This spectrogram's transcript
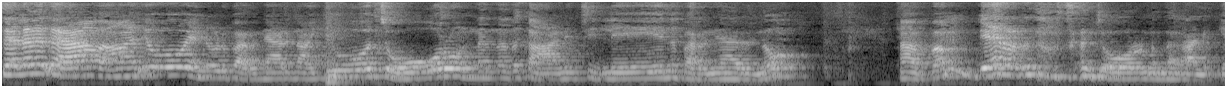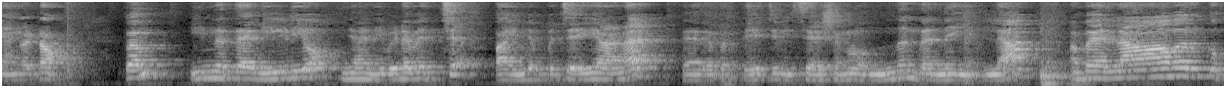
ചിലവരാ ആരോ എന്നോട് പറഞ്ഞായിരുന്നു അയ്യോ ചോറുണ്ണുന്നത് കാണിച്ചില്ലേ എന്ന് പറഞ്ഞായിരുന്നു. അപ്പം വേറൊരു ദിവസം ചോറുണ്ടെന്ന് കാണിക്കാം കേട്ടോ. അപ്പം ഇന്നത്തെ വീഡിയോ ഞാൻ ഇവിടെ വെച്ച് വൈൻഡപ്പ് ചെയ്യാണ്. വേറെ പ്രത്യേകിച്ച് വിശേഷങ്ങളൊന്നും തന്നെ ഇല്ല. അപ്പൊ എല്ലാവർക്കും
